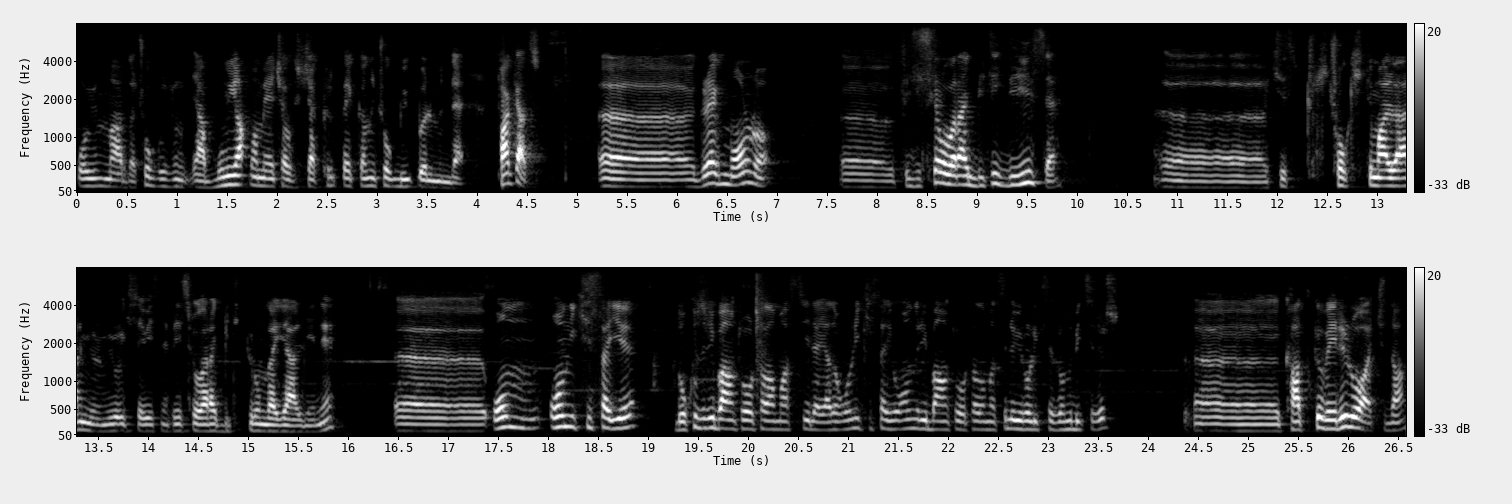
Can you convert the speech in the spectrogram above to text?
oyunlarda. Çok uzun. Ya yani bunu yapmamaya çalışacak 40 dakikanın çok büyük bölümünde. Fakat e, Greg Monroe e, fiziksel olarak bitik değilse e, ki çok ihtimal vermiyorum Euroleague seviyesinde fiziksel olarak bitik durumda geldiğini. E, 10 12 sayı 9 rebound ortalamasıyla ya da 12 sayı 10 rebound ortalamasıyla Euroleague sezonu bitirir. E, katkı verir o açıdan.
